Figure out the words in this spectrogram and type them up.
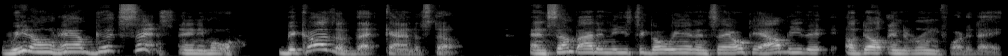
We don't have good sense anymore because of that kind of stuff. And somebody needs to go in and say, okay, I'll be the adult in the room for today.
